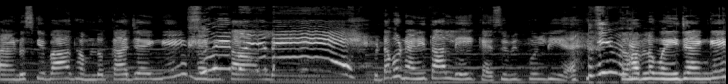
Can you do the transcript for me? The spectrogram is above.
एंड उसके बाद हम लोग कहाँ जाएँगे? नैनीताल। लेक बेटा वो नैनीताल लेक है स्विमिंग पूल नहीं है। तो हम लोग वहीं जाएँगे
